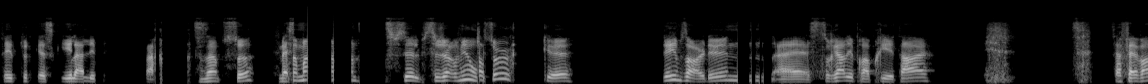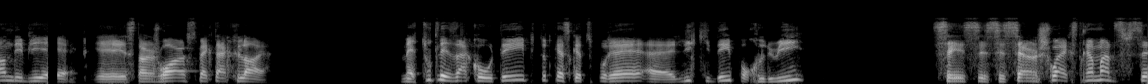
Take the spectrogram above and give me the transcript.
tout ce qui est là, les partisans, tout ça. Mais c'est vraiment difficile. si je reviens au sûr que James Harden, euh, si tu regardes les propriétaires, ça fait vendre des billets. Et c'est un joueur spectaculaire. Mais toutes les à côté, puis tout ce que tu pourrais liquider pour lui, c'est un choix extrêmement difficile.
